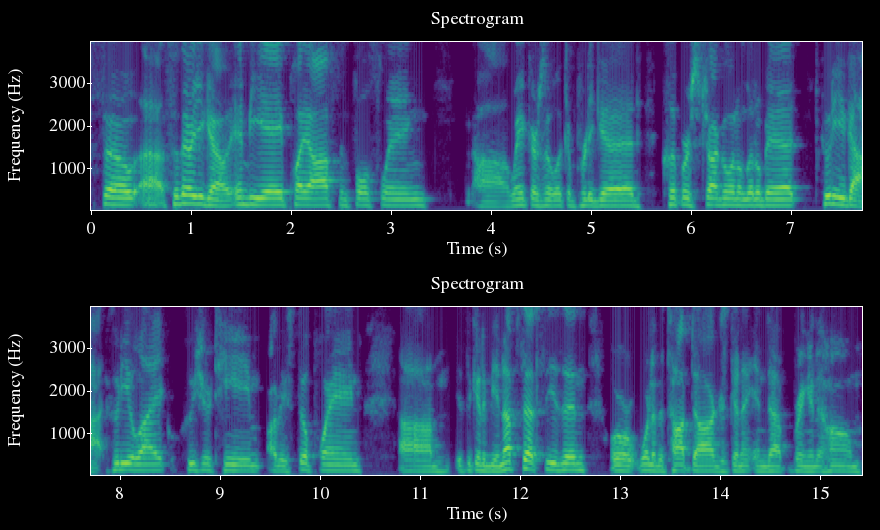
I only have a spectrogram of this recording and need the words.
so uh, so there you go. NBA playoffs in full swing. Uh, Lakers are looking pretty good. Clippers struggling a little bit. Who do you got? Who do you like? Who's your team? Are they still playing? Um, is it going to be an upset season, or one of the top dogs going to end up bringing it home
